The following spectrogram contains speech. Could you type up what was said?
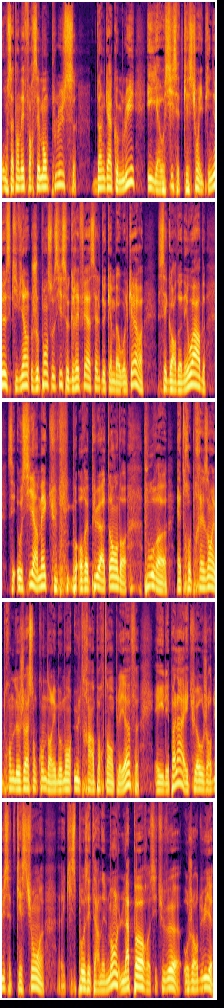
on s'attendait forcément plus d'un gars comme lui. Et il y a aussi cette question épineuse qui vient, je pense aussi, se greffer à celle de Kemba Walker. C'est Gordon Hayward. C'est aussi un mec que tu aurais pu attendre pour être présent et prendre le jeu à son compte dans les moments ultra importants en playoff. Et il n'est pas là. Et tu as aujourd'hui cette question qui se pose éternellement. L'apport, si tu veux, aujourd'hui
